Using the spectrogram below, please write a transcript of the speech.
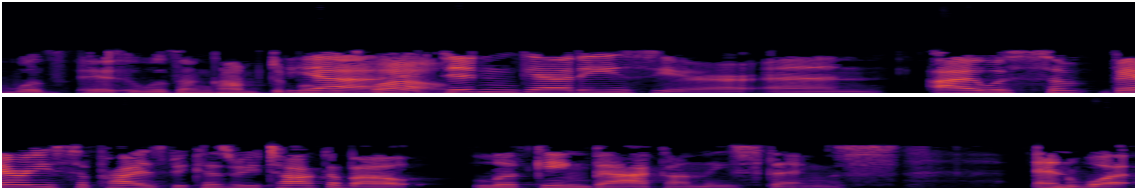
was it was uncomfortable yeah, as well. it didn't get easier, and I was so very surprised because we talk about looking back on these things and what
